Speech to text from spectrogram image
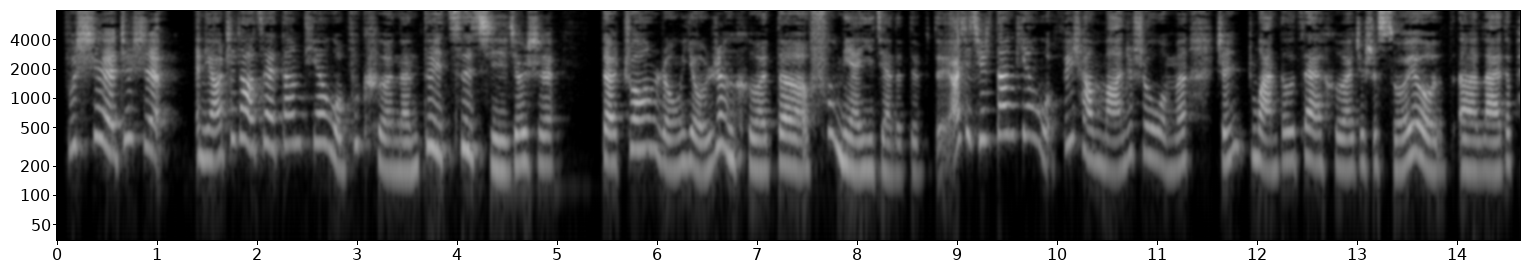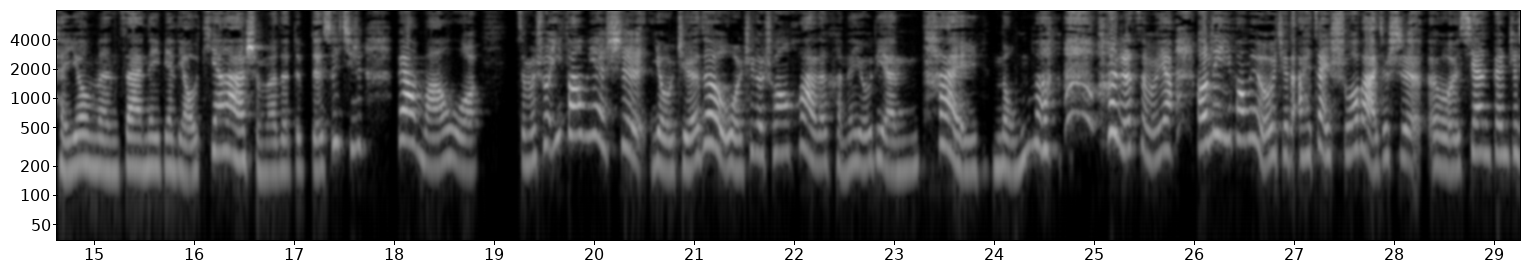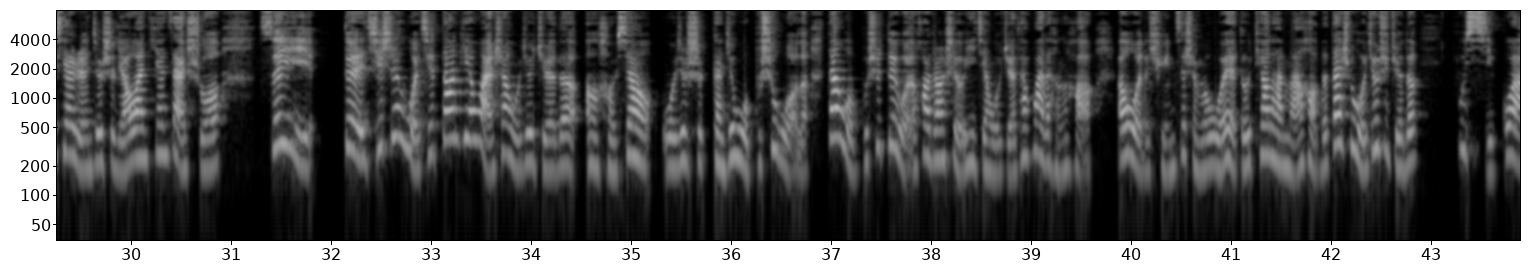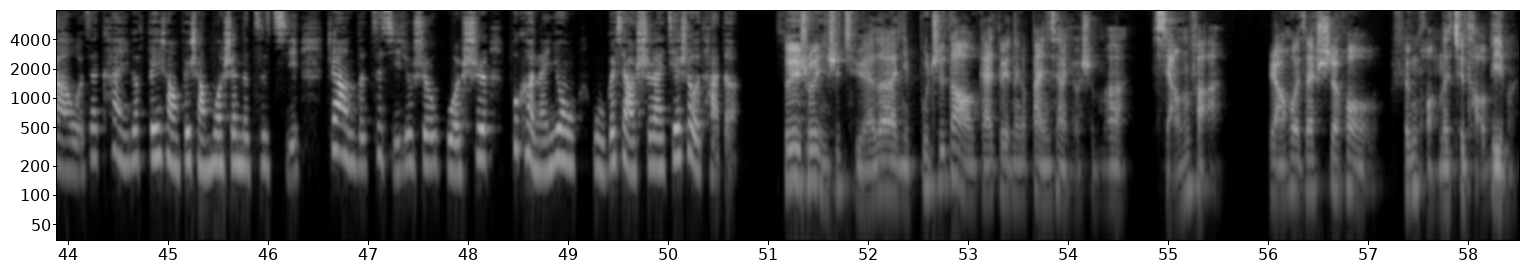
不是，就是你要知道，在当天我不可能对自己就是。的妆容有任何的负面意见的，对不对？而且其实当天我非常忙，就是我们整晚都在和就是所有呃来的朋友们在那边聊天啊什么的，对不对？所以其实非常忙。我怎么说？一方面是有觉得我这个妆化的可能有点太浓了，或者怎么样。然后另一方面，我又觉得哎，再说吧，就是呃，我先跟这些人就是聊完天再说。所以。对，其实我其实当天晚上我就觉得，哦，好像我就是感觉我不是我了。但我不是对我的化妆师有意见，我觉得她画的很好，然后我的裙子什么我也都挑的还蛮好的。但是我就是觉得不习惯，我在看一个非常非常陌生的自己，这样的自己就是我是不可能用五个小时来接受他的。所以说你是觉得你不知道该对那个扮相有什么想法，然后在事后疯狂的去逃避吗？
